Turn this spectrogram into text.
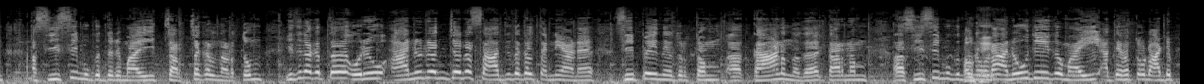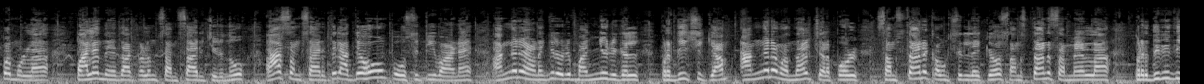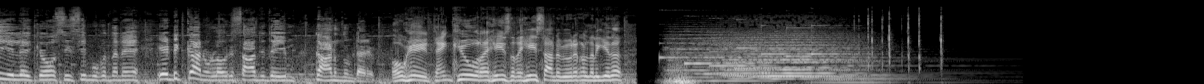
സി സി മുകുന്ദനുമായി ചർച്ചകൾ നടത്തും. ഇതിനകത്ത് ഒരു അനുരഞ്ജന സാധ്യതകൾ തന്നെയാണ് സി പി ഐ നേതൃത്വം കാണുന്നത്. കാരണം സി സി മുകുന്ദനോട് അനൌദ്യോഗികമായി അദ്ദേഹത്തോട് അടുപ്പമുള്ള പല നേതാക്കളും സംസാരിച്ചിരുന്നു. ആ സംസാരത്തിൽ അദ്ദേഹവും പോസിറ്റീവാണ്. അങ്ങനെയാണെങ്കിൽ ഒരു മഞ്ഞുരുകൽ പ്രതീക്ഷിക്കാം. അങ്ങനെ വന്നാൽ ചിലപ്പോൾ സംസ്ഥാന കൌൺസിലിലേക്കോ സംസ്ഥാന സമ്മേളന പ്രതിനിധിയിലേക്കോ സി സി മുകുന്ദനെ എടുക്കാനുള്ള ഒരു സാധ്യതയും കാണുന്നുണ്ടായിരുന്നു. Okay thank you Rahees. റഹീസാണ് വിവരങ്ങൾ നൽകിയത്.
